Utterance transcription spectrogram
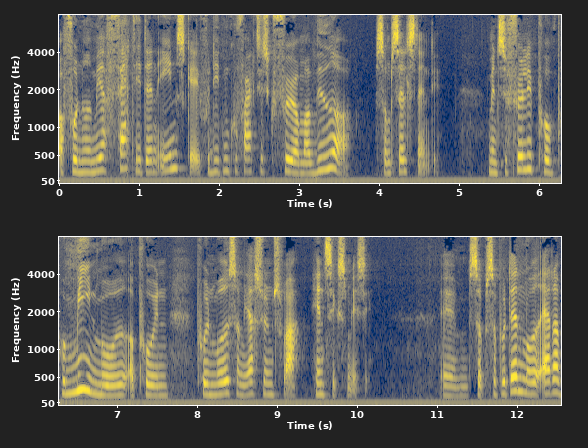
at få noget mere fat i den egenskab, fordi den kunne faktisk føre mig videre som selvstændig. Men selvfølgelig på, på min måde, og på en, på en måde, som jeg synes var hensigtsmæssig. Øhm, så, så på den måde er der,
